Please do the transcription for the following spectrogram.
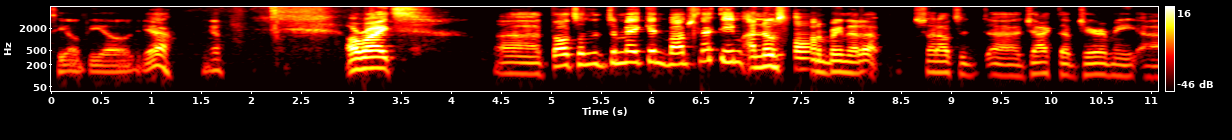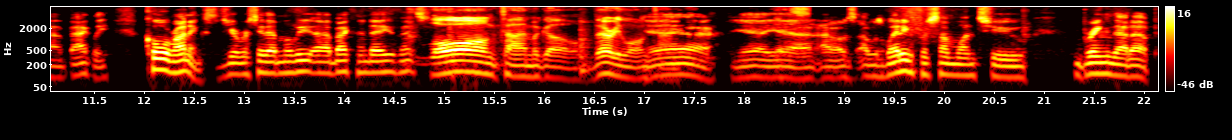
T O B O. Yeah, yeah. All right. Uh, thoughts on the Jamaican bobsled team? I know someone want to bring that up. Shout out to uh, jacked up Jeremy uh, Bagley. Cool Runnings. Did you ever see that movie uh, back in the day, Vince? Long time ago, very long yeah, time. Yeah, yeah, yeah. I was I was waiting for someone to bring that up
